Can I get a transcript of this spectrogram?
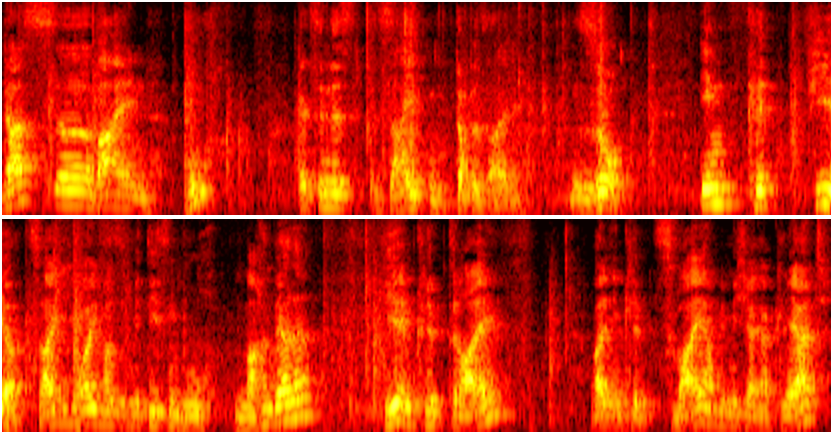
Das äh, war ein Buch. Jetzt sind es Seiten, Doppelseiten. So. In Clip 4 zeige ich euch, was ich mit diesem Buch machen werde. Hier im Clip 3, weil in Clip 2 habe ich mich ja erklärt,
